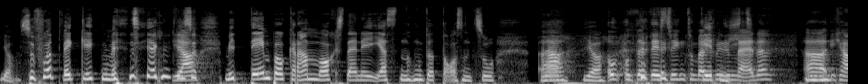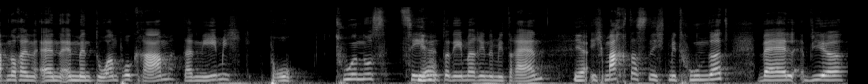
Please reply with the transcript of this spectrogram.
ja, sofort wegklicken, wenn es irgendwie Ja. so, mit dem Programm machst du deine ersten 100.000 so, äh, ja. Und, und deswegen zum Beispiel in. Mhm. meinen, äh, ich habe noch ein, ein, ein Mentorenprogramm, da nehme ich pro Turnus zehn Ja. Unternehmerinnen mit rein. Ja. Ich mache das nicht mit 100, weil wir,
